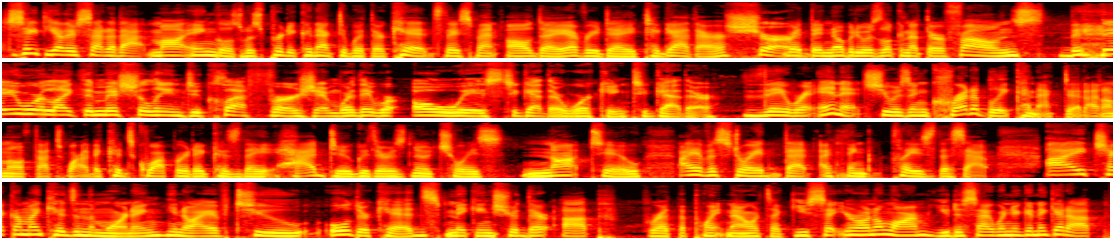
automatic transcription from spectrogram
To take the other side of that, Ma Ingalls was pretty connected with their kids. They spent all day, every day together. Sure. Right? They, nobody was looking at their phones. They, they were like the Michaeleen Doucleff version where they were always together, working together. They were in it. She was incredibly connected. I don't know if that's why the kids cooperated because they had to, because there was no choice not to. I have a story that I think plays this out. I check on my kids in the morning. You know, I have two older kids, making sure they're up we're at the point now where it's like you set your own alarm, you decide when you're going to get up.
